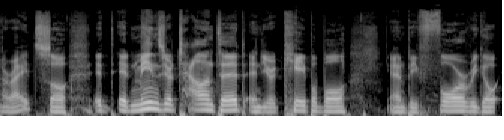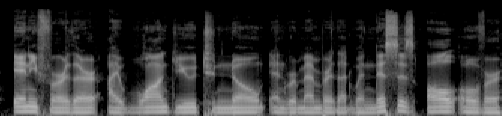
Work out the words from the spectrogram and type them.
All right. So it, it means you're talented and you're capable. And before we go any further, I want you to know and remember that when this is all over,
